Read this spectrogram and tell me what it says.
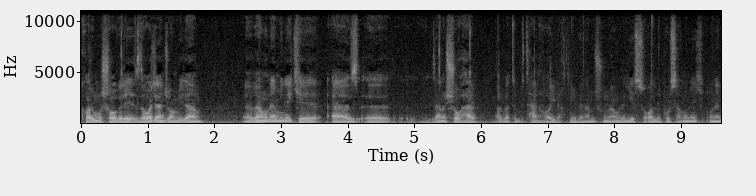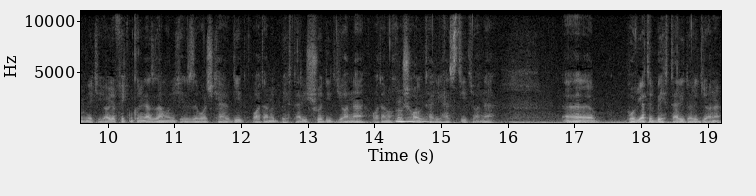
کار مشاوره ازدواج انجام میدم و اونم اینه که از زن و شوهر البته به تنهایی وقتی میبینمشون معمولا یه سوال می‌پرسم. اونم اینه که آیا فکر می‌کنید از زمانی که ازدواج کردید آدم بهتری شدید یا نه؟ آدم خوشحالتری هستید یا نه؟ هویت بهتری دارید یا نه؟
